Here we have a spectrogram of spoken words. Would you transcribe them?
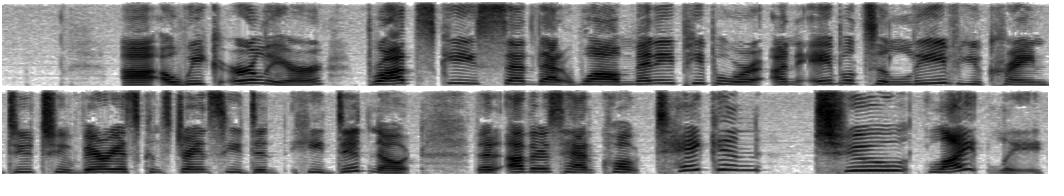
uh, a week earlier. Brodsky said that while many people were unable to leave Ukraine due to various constraints, he did he did note that others had quote taken too lightly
